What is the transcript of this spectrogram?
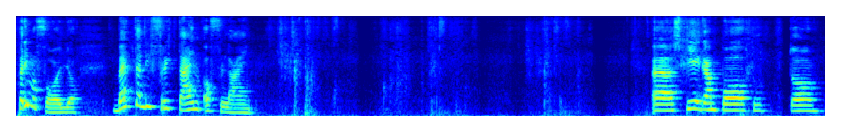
primo foglio Battery Free Time Offline. Uh, spiega un po' tutto.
